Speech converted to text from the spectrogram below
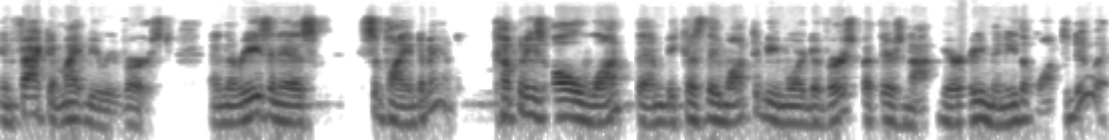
In fact, it might be reversed. And the reason is supply and demand. Companies all want them because they want to be more diverse, but there's not very many that want to do it.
